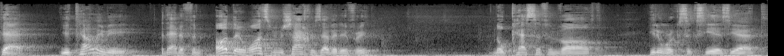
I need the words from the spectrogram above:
that you're telling me that if an other wants to be Meshachar Ivri, no kesef involved, he didn't work six years yet,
